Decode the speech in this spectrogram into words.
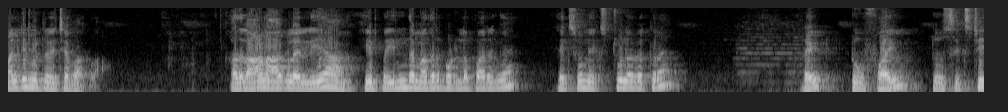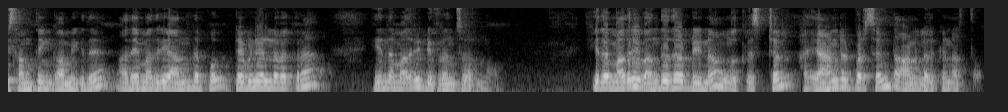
மல்டிமீட்டர் வச்சே பார்க்கலாம். அதில் ஆன் ஆகலை இல்லையா? இப்போ இந்த மதர் போர்டில் பாருங்கள் எக்ஸ் ஒன் எக்ஸ் டூவில் வைக்கிறேன். Right two five two sixty something காமிக்குது. அதே மாதிரி அந்த டெர்மினலில் வைக்கிற இந்த மாதிரி டிஃப்ரென்ஸ் வரணும். இதை மாதிரி வந்தது அப்படின்னா உங்கள் கிறிஸ்டல் ஹண்ட்ரட் பர்சன்ட் ஆனில் இருக்குன்னு அர்த்தம்.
